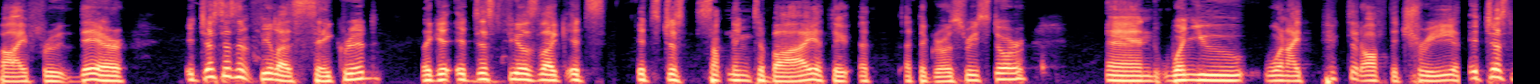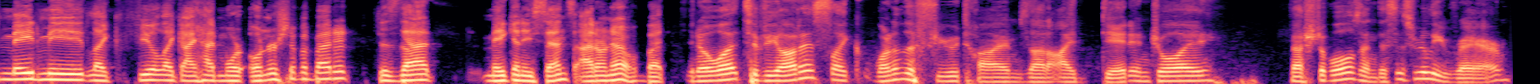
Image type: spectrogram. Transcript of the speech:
buy fruit there, it just doesn't feel as sacred. Like it, it just feels like it's it's just something to buy at the at, at the grocery store. And when you when I picked it off the tree, it just made me like feel like I had more ownership about it. Does that make any sense? I don't know, but You know what? To be honest, like one of the few times that I did enjoy vegetables, and this is really rare,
